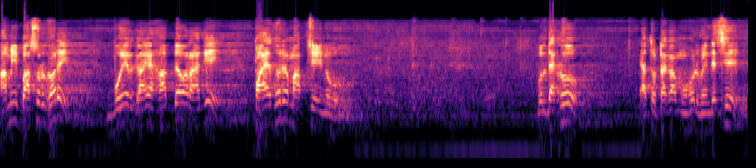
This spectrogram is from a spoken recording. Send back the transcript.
আমি বাসর ঘরে বইয়ের গায়ে হাত দেওয়ার আগে পায়ে ধরে মাপ চেয়ে নেব। বল, দেখো, এত টাকা মোহর বেঁধেছে,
